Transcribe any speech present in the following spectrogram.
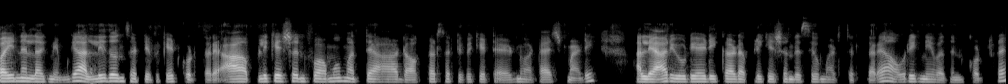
ಫೈನಲ್ ಆಗಿ ನಿಮಗೆ ಅಲ್ಲಿದೊಂದು ಸರ್ಟಿಫಿಕೇಟ್ ಕೊಡ್ತಾರೆ. ಆ ಅಪ್ಲಿಕೇಶನ್ ಫಾರ್ಮು ಮತ್ತೆ ಆ ಡಾಕ್ಟರ್ ಸರ್ಟಿಫಿಕೇಟ್ ಎರಡನ್ನೂ ಅಟ್ಯಾಚ್ ಮಾಡಿ, ಅಲ್ಲಿ ಯಾರು U D I D card application receive ಮಾಡ್ತಿರ್ತಾರೆ, ಅವ್ರಿಗೆ ನೀವು ಅದನ್ನ ಕೊಟ್ಟರೆ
